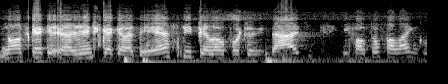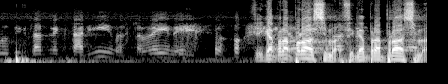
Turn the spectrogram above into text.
Nós que, a gente que agradece pela oportunidade e faltou falar, inclusive, das nectarinas também, né? Fica para a próxima, fica para a próxima.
